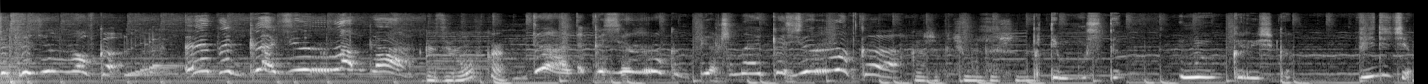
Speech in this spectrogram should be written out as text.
Это газировка! Это газировка! Газировка? Да, это газировка! Бешеная газировка! Скажи, почему бешеная? Потому что у нее крышка. Видите?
